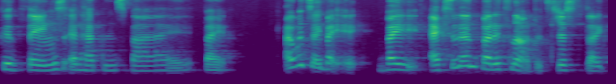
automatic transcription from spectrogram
good things it happens by by I would say by by accident, but it's not. It's just like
